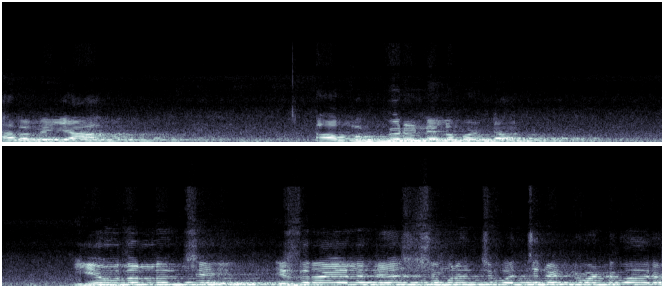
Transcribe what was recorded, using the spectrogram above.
అలవయ్యా ఆ ముగ్గురు నిలబడ్డారు. యూదుల నుంచి ఇజ్రాయేల్ దేశం నుంచి వచ్చినటువంటి వారు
